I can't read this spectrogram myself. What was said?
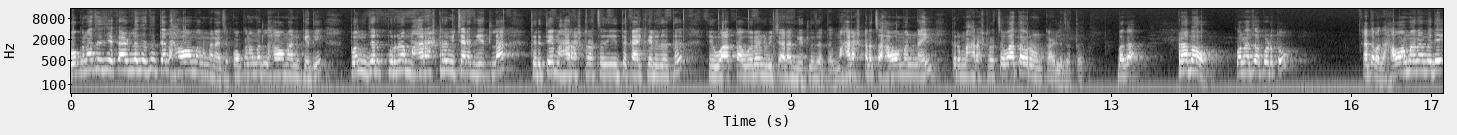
कोकणाचं जे काढलं जातं त्याला हवामान म्हणायचं. कोकणामधलं हवामान किती? पण जर पूर्ण महाराष्ट्र विचारात घेतला तर ते महाराष्ट्राचं इथं काय केलं जातं? हे वातावरण विचारात घेतलं जातं. महाराष्ट्राचं हवामान नाही तर महाराष्ट्राचं वातावरण काढलं जातं. बघा प्रभाव कोणाचा पडतो? आता बघा हवामानामध्ये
